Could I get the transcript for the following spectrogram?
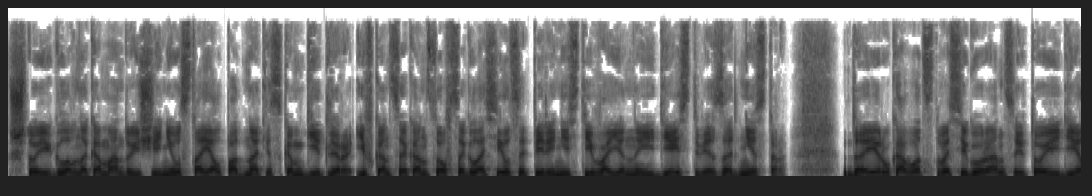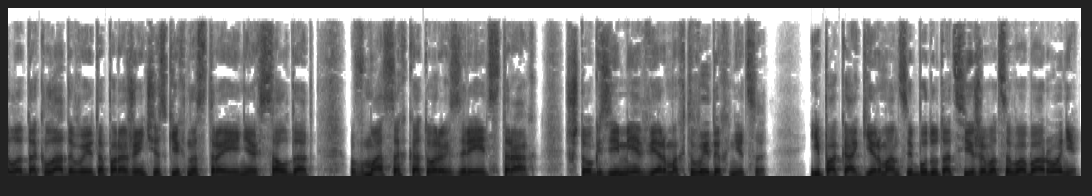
что их главнокомандующий не устоял под натиском Гитлера и в конце концов согласился перенести военные действия за Днестр. Да и руководство Сигуранции то и дело докладывает о пораженческих настроениях солдат, в массах которых зреет страх, что к зиме вермахт выдохнется. И пока германцы будут отсиживаться в обороне,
